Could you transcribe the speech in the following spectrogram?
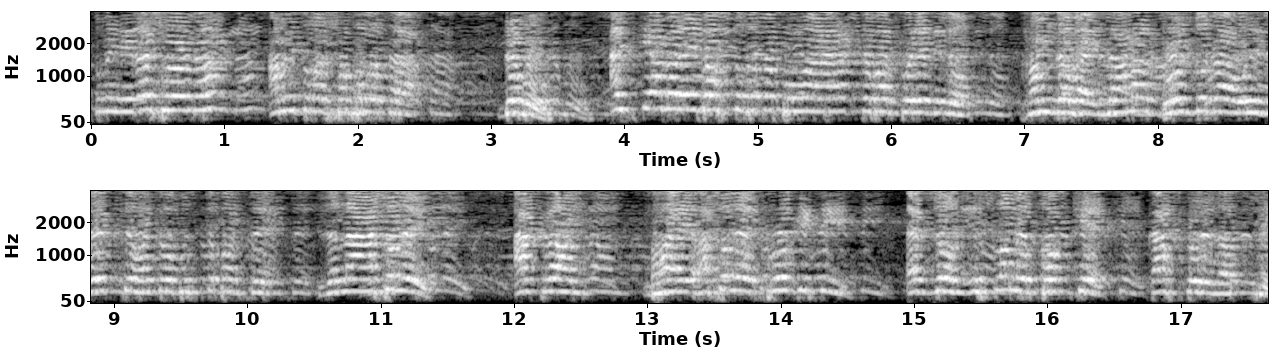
তুমি নিরাশ হও না, আমি তোমার সফলতা দেব। আজকে আমার এই বাস্তবতা প্রমাণ বার করে দিল। ভাই, যে আমার ধৈর্যটা উনি দেখছে, হয়তো বুঝতে পারছে যে না, আসলে আকরাম ভাই আসলে প্রকৃতি একজন ইসলামের পক্ষে কাজ করে যাচ্ছে।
